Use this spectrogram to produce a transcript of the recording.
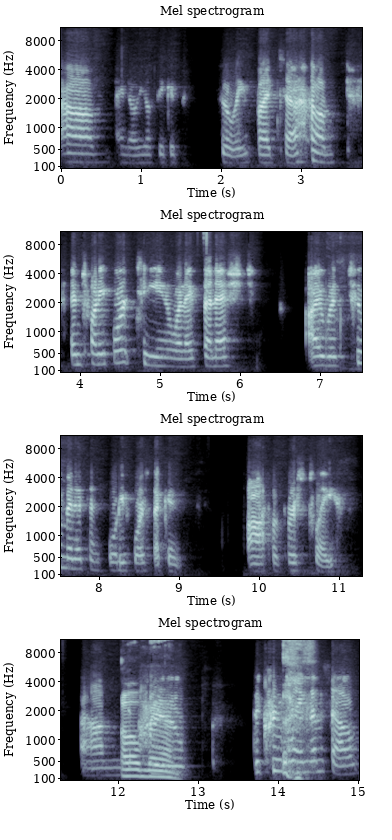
Um, I know you'll think it's silly, but uh, um, in 2014, when I finished I was two minutes and 44 seconds off of first place. Um, oh, crew, man. The crew blamed themselves.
